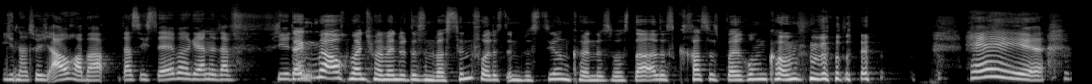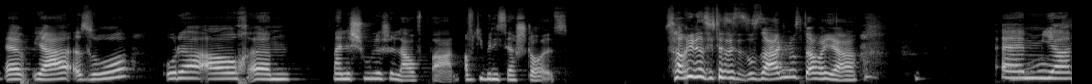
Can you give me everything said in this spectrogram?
ihr natürlich auch, aber dass ich selber gerne dafür Denk dann, mir auch manchmal, wenn du das in was Sinnvolles investieren könntest, was da alles Krasses bei rumkommen würde. hey, äh, ja, so. Oder auch ähm, meine schulische Laufbahn. Auf die bin ich sehr stolz. Sorry, dass ich das jetzt so sagen musste, aber ja. Ähm, ja.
